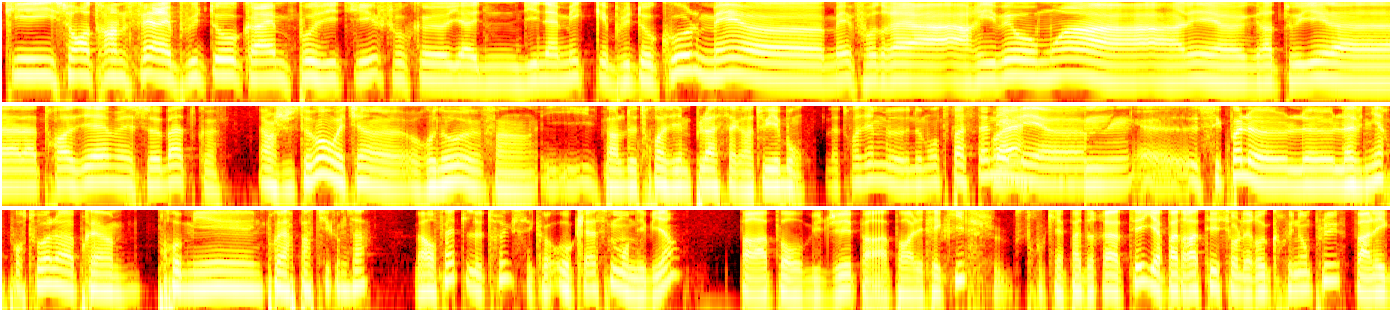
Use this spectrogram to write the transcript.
ce qu'ils sont en train de faire est plutôt quand même positif. Je trouve qu'il y a une dynamique qui est plutôt cool, mais euh, mais il faudrait arriver au moins à, aller euh, gratouiller la, la troisième et se battre quoi. Alors justement, ouais, tiens, euh, Renaud, enfin, il parle de troisième place à gratouiller. Bon, la troisième ne monte pas cette année, Ouais. mais euh, euh, c'est quoi l'avenir pour toi là après un premier, une première partie comme ça? Bah, en fait, le truc, c'est qu'au classement, on est bien par rapport au budget, par rapport à l'effectif. Je, je trouve qu'il n'y a pas de raté. Il n'y a pas de raté sur les recrues non plus. Enfin, les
